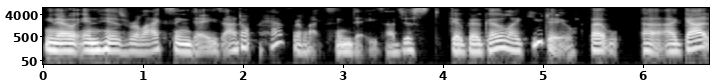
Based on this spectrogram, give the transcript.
you know, in his relaxing days. I don't have relaxing days. I just go, go, go like you do. But uh, I got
